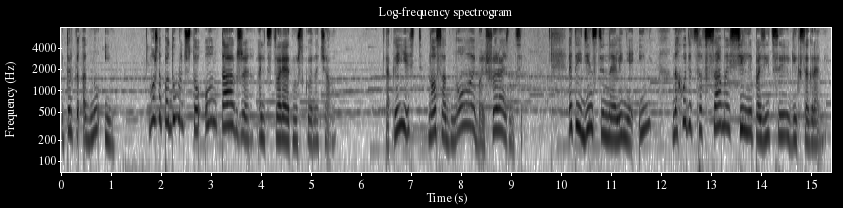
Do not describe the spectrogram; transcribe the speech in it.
и только одну Инь. Можно подумать, что он также олицетворяет мужское начало. Так и есть, но с одной большой разницей. Эта единственная линия Инь находится в самой сильной позиции в гексограмме.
